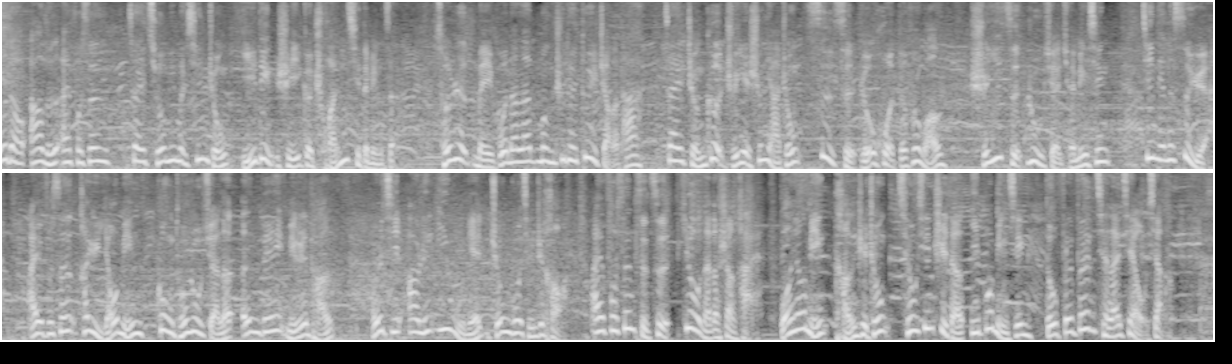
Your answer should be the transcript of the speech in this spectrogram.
说到阿伦·艾弗森，在球迷们心中一定是一个传奇的名字。曾任美国男篮梦之队队长的他，在整个职业生涯中四次荣获得分王，十一次入选全明星。今年的四月，艾弗森还与姚明共同入选了 NBA 名人堂。而继2015年中国行之后，艾弗森此次又来到上海，王阳明、唐志忠、邱心志等一波明星都纷纷前来见偶像。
